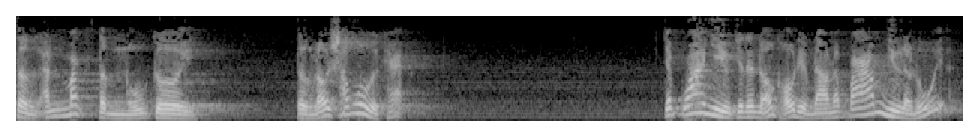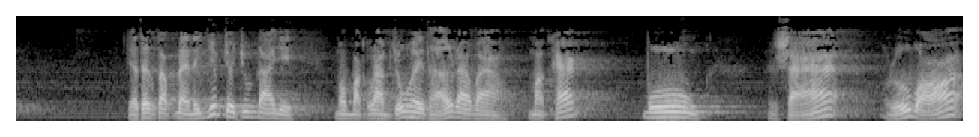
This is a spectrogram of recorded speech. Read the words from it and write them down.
từng ánh mắt, từng nụ cười từng lối sống của người khác. Chấp quá nhiều cho nên nỗi khổ niềm đau nó bám như là núi. Và thực tập này nó giúp cho chúng ta gì? Một mặt làm chủ hơi thở ra vào, mặt khác buông xả, rũ bỏ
